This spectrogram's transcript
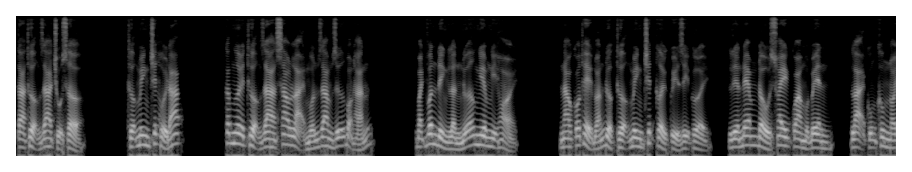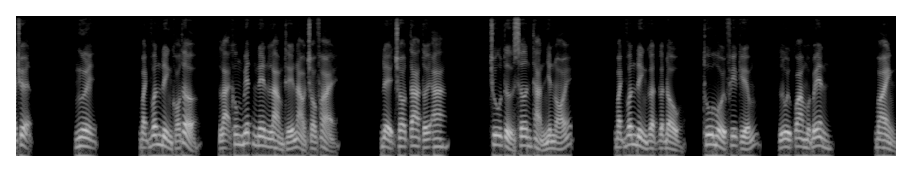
ta thượng gia trụ sở. Thượng Minh chết hồi đáp. Các ngươi thượng gia sao lại muốn giam giữ bọn hắn? Bạch Vân Đình lần nữa nghiêm nghị hỏi. Nào có thể đoán được thượng Minh chết cười quỷ dị cười, liền đem đầu xoay qua một bên, lại cũng không nói chuyện. Ngươi! Bạch Vân Đình khó thở, lại không biết nên làm thế nào cho phải. Để cho ta tới A. Chu Tử Sơn thản nhiên nói. Bạch Vân Đình gật gật đầu, thu hồi phi kiếm, lùi qua một bên. Bành!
